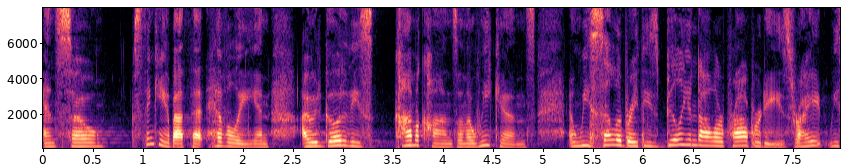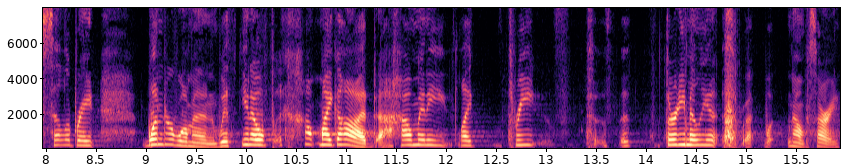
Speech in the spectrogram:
And so I was thinking about that heavily, and I would go to these Comic Cons on the weekends, and we celebrate these billion dollar properties, right? We celebrate Wonder Woman with, you know, oh my God, how many, like three, 30 million, no, sorry,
